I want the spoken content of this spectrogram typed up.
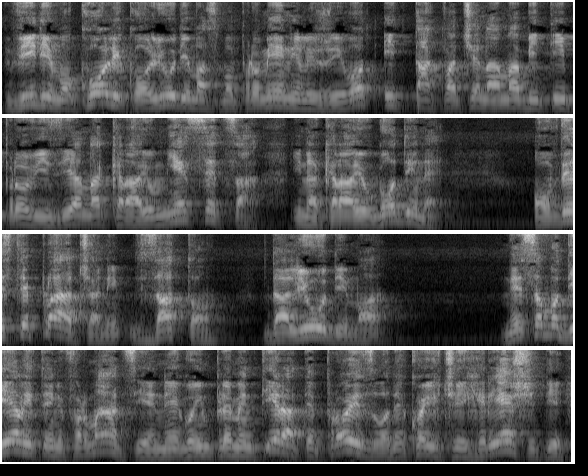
vidimo koliko ljudima smo promijenili život i takva će nama biti i provizija na kraju mjeseca i na kraju godine. Ovdje ste plaćani zato da ljudima ne samo dijelite informacije, nego implementirate proizvode koji će ih riješiti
